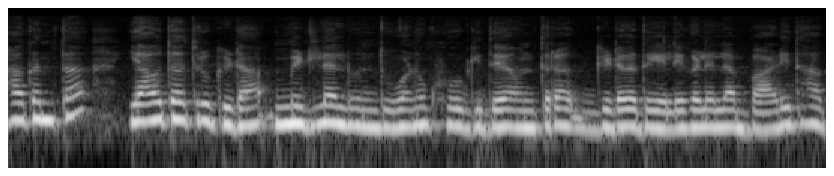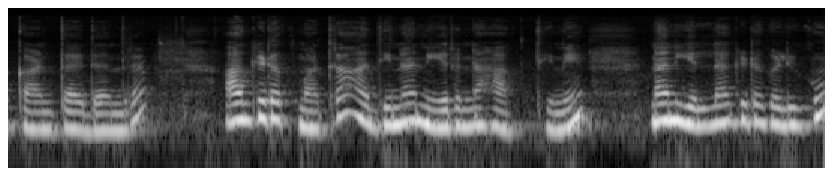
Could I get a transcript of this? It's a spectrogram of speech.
ಹಾಗಂತ ಯಾವುದಾದ್ರೂ ಗಿಡ ಮಿಡ್ಲಲ್ಲಿ ಒಂದು ಒಣಗಿ ಹೋಗಿದೆ, ಒಂಥರ ಗಿಡದ ಎಲೆಗಳೆಲ್ಲ ಬಾಡಿದ ಹಾಗೆ ಕಾಣ್ತಾ ಇದೆ ಅಂದರೆ ಆ ಗಿಡಕ್ಕೆ ಮಾತ್ರ ಆ ದಿನ ನೀರನ್ನು ಹಾಕ್ತೀನಿ. ನಾನು ಎಲ್ಲ ಗಿಡಗಳಿಗೂ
